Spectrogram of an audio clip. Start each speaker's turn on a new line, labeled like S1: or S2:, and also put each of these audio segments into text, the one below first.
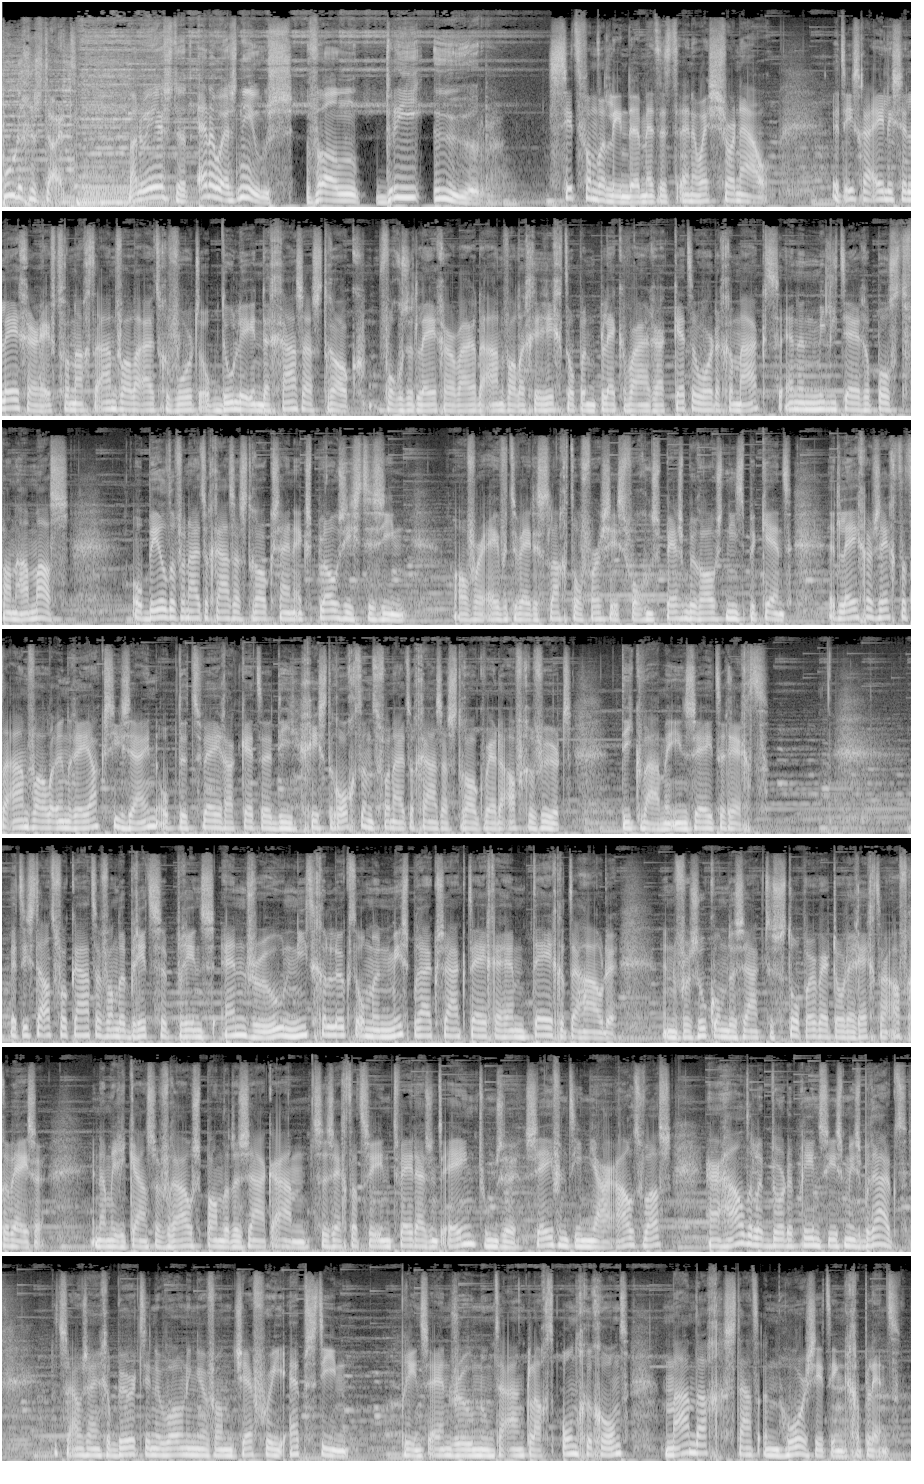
S1: spoedige start. Maar nu eerst het NOS Nieuws van 3 uur.
S2: Sit van der Linde met het NOS Journaal. Het Israëlische leger heeft vannacht aanvallen uitgevoerd op doelen in de Gazastrook. Volgens het leger waren de aanvallen gericht op een plek waar raketten worden gemaakt... en een militaire post van Hamas. Op beelden vanuit de Gazastrook zijn explosies te zien... Over eventuele slachtoffers is volgens persbureaus niets bekend. Het leger zegt dat de aanvallen een reactie zijn op de twee raketten die gisterochtend vanuit de Gazastrook werden afgevuurd. Die kwamen in zee terecht. Het is de advocaten van de Britse prins Andrew niet gelukt om een misbruikzaak tegen hem tegen te houden. Een verzoek om de zaak te stoppen werd door de rechter afgewezen. Een Amerikaanse vrouw spande de zaak aan. Ze zegt dat ze in 2001, toen ze 17 jaar oud was, herhaaldelijk door de prins is misbruikt. Dat zou zijn gebeurd in de woningen van Jeffrey Epstein. Prins Andrew noemt de aanklacht ongegrond. Maandag staat een hoorzitting gepland.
